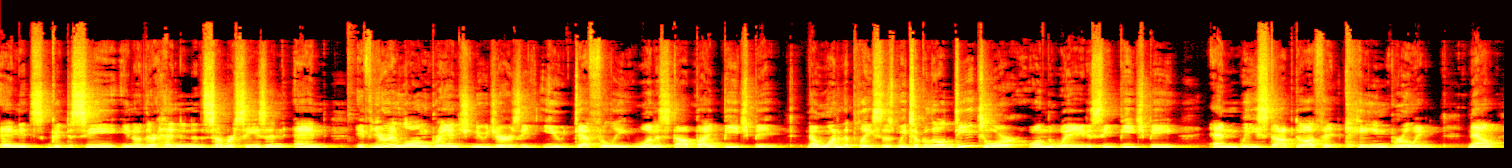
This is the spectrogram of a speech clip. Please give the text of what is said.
and it's good to see you know they're heading into the summer season. And if you're in long branch new jersey you definitely want to stop by beach bee. Now one of the places we took a little detour on the way to see beach bee and we stopped off at kane brewing. Now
